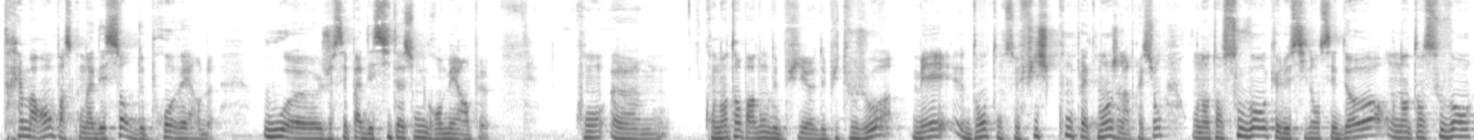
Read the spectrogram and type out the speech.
très marrant parce qu'on a des sortes de proverbes ou, je ne sais pas, des citations de grand-mère un peu, qu'on qu'on entend pardon depuis, euh, depuis toujours, mais dont on se fiche complètement, j'ai l'impression. On entend souvent que le silence est d'or, on entend souvent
